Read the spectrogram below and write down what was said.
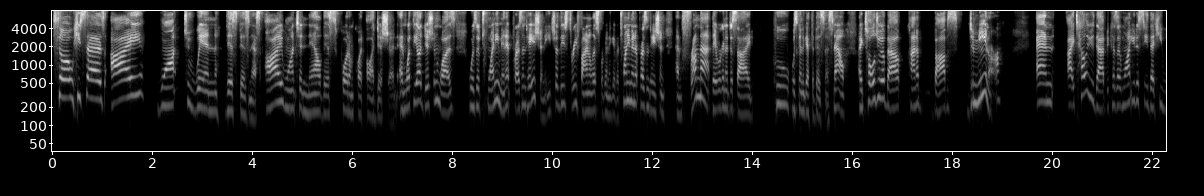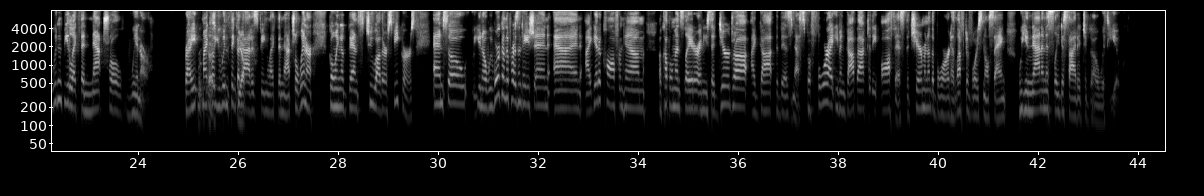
So he says, I want to win this business. I want to nail this quote unquote audition. And what the audition was, was a 20 minute presentation. Each of these three finalists were going to give a 20 minute presentation. And from that, they were going to decide who was going to get the business. Now, I told you about kind of Bob's demeanor. And I tell you that because I want you to see that he wouldn't be like the natural winner right? Okay. Michael, you wouldn't think of yep. that as being like the natural winner going against two other speakers. And so, you know, we work on the presentation and I get a call from him a couple months later and he said, Deirdre, I got the business. Before I even got back to the office, the chairman of the board had left a voicemail saying, We unanimously decided to go with you.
